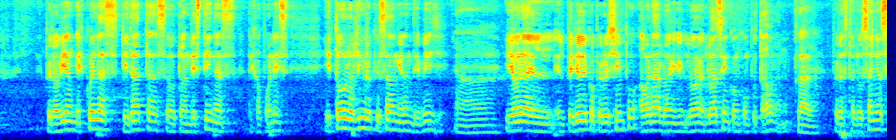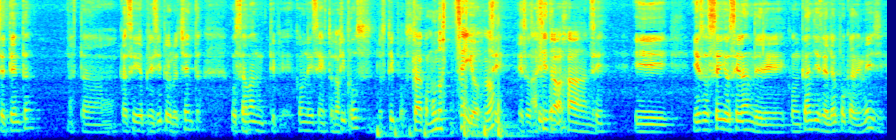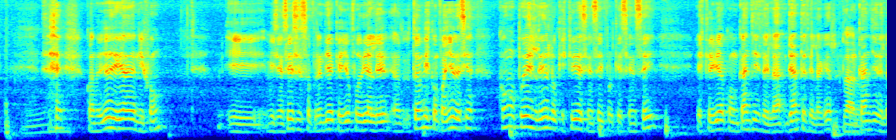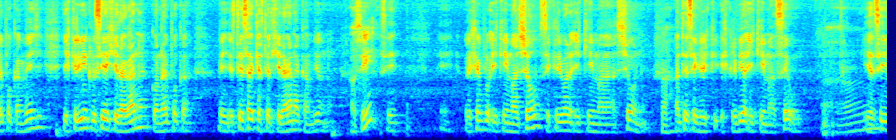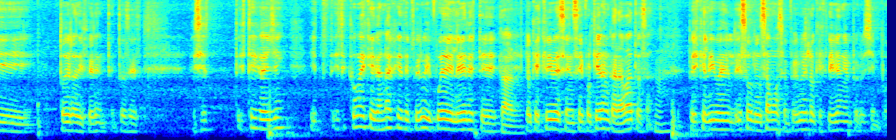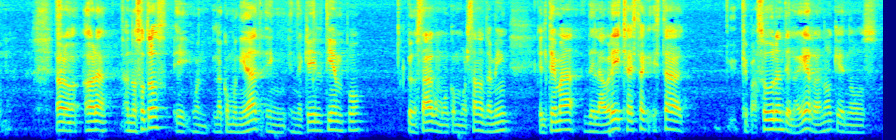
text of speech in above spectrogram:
pero habían escuelas piratas o clandestinas de japonés y todos los libros que usaban eran de Meiji. Ah. Y ahora el, el, periódico Perú Shimpo, ahora lo, lo, hacen con computadora, ¿no? Claro. Pero hasta los años 70, hasta casi el principio del 80, usaban, ¿cómo le dicen estos los tipos? Los tipos. Claro, como unos sellos, ¿no? Sí, esos Así trabajaban. Sí. Y, y, esos sellos eran de, con kanjis de la época de Meiji. Mm. Cuando yo llegué a Nihon, Y mi sensei se sorprendía que yo podía leer. Todos mis compañeros decían, ¿cómo puedes leer lo que escribe sensei? Porque sensei escribía con kanjis de, la, de antes de la guerra, con kanjis de la época Meiji, y escribía inclusive hiragana con la época Meiji. Usted sabe que hasta el hiragana cambió, ¿no? ¿Ah, sí? Sí. Eh, por ejemplo, ikimasho se escribe ahora ikimasho, ¿no? Antes se escribía ikimaseo. Ah. Y así todo era diferente. Entonces, este gaijin, ¿cómo es que ganaje de Perú y puede leer este lo que escribe Sensei? Porque eran carabatos. ¿ah? Pero es que digo, eso lo usamos en Perú, es lo que escribían en Perú Shimpo, ¿no? Claro, ahora, a nosotros, eh, bueno, la comunidad en, en, aquel tiempo, cuando estaba como conversando también, el tema de la brecha, esta, esta que pasó durante la guerra, ¿no? que nos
